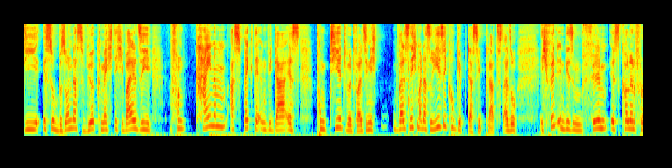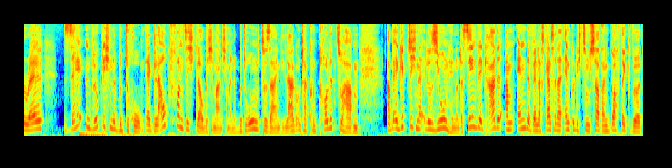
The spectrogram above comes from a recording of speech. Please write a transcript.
die ist so besonders wirkmächtig, weil sie von keinem Aspekt, der irgendwie da ist, punktiert wird, weil sie nicht weil es nicht mal das Risiko gibt, dass sie platzt. Also, ich finde, in diesem Film ist Colin Farrell selten wirklich eine Bedrohung. Er glaubt von sich, glaube ich, manchmal eine Bedrohung zu sein, die Lage unter Kontrolle zu haben aber er gibt sich einer Illusion hin. Und das sehen wir gerade am Ende, wenn das Ganze dann endgültig zum Southern Gothic wird,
